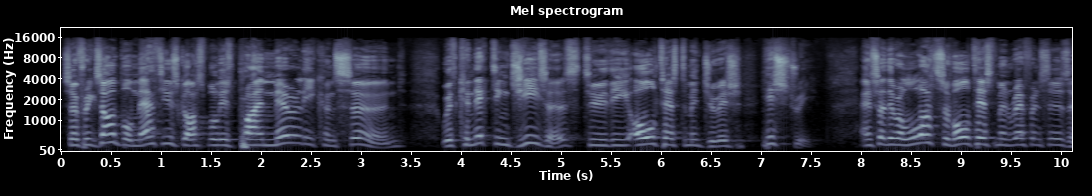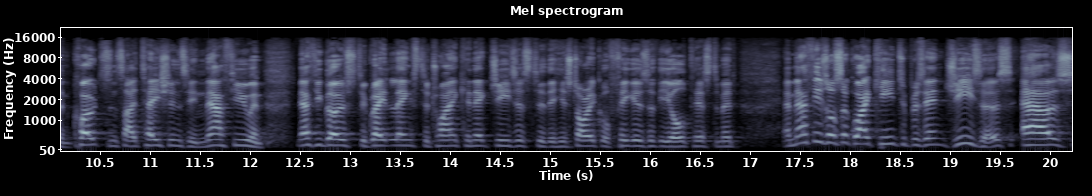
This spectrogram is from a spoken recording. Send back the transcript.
So, for example, Matthew's gospel is primarily concerned with connecting Jesus to the Old Testament Jewish history. And so there are lots of Old Testament references and quotes and citations in Matthew. And Matthew goes to great lengths to try and connect Jesus to the historical figures of the Old Testament. And Matthew's also quite keen to present Jesus as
